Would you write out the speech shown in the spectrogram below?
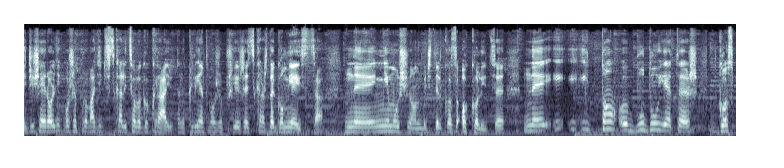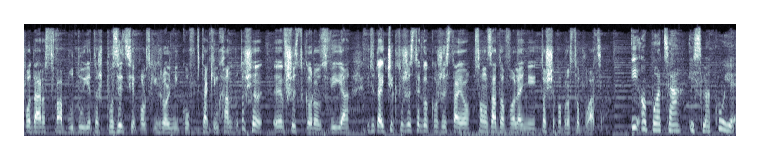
y, dzisiaj rolnik może prowadzić w skali całego kraju. Ten klient może przyjeżdżać z każdego miejsca. Y, Nie musi on być tylko z okolicy. Y, I, i, i to buduje też gospodarstwa, buduje też pozycję polskich rolników w takim handlu. To się wszystko rozwija i tutaj ci, którzy z tego korzystają, są zadowoleni. To się po prostu opłaca. I opłaca i smakuje,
